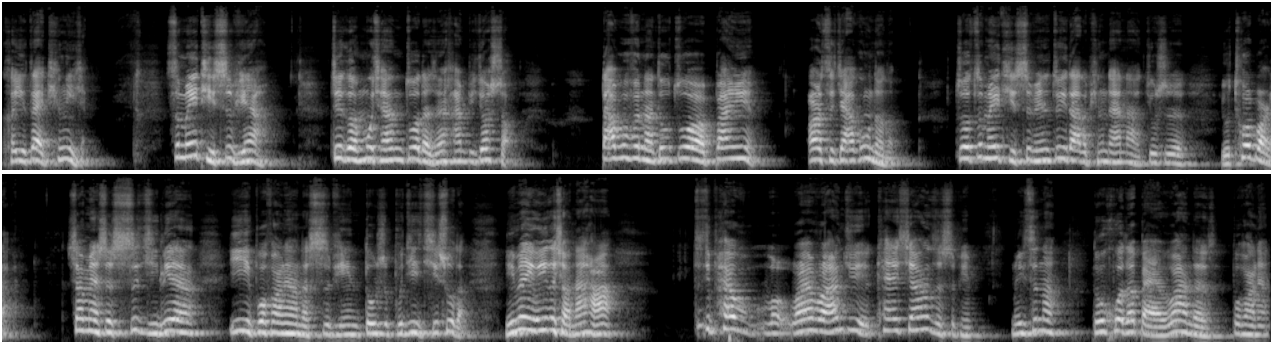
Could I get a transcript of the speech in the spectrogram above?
可以再听一下。自媒体视频啊，这个目前做的人还比较少，大部分呢都做搬运、二次加工等等。做自媒体视频最大的平台呢就是有 Turbo 的。上面是十几亿播放量的视频，都是不计其数的。里面有一个小男孩自己拍玩玩玩具、开箱子视频，每次呢都获得百万的播放量。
